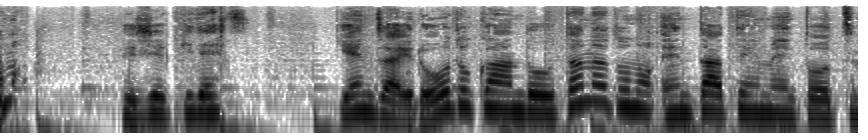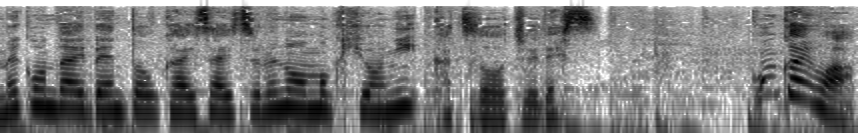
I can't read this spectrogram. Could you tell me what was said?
うも藤幸です。現在朗読歌などのエンターテインメントを詰め込んだイベントを開催するのを目標に活動中です。今回は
